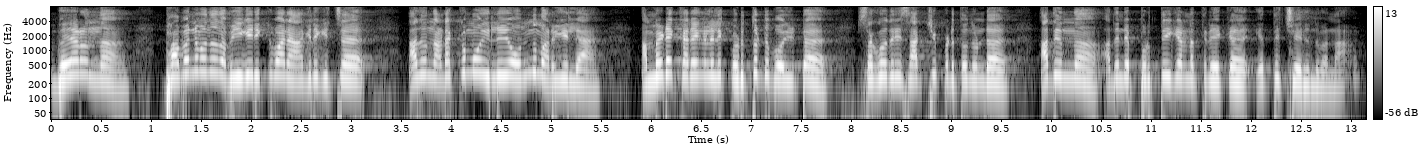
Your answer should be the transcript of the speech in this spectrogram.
വേറൊന്ന് ഭവനമൊന്ന് നവീകരിക്കുവാൻ ആഗ്രഹിച്ച് അത് നടക്കുമോ ഇല്ലയോ ഒന്നും അറിയില്ല. അമ്മയുടെ കരങ്ങളിൽ കൊടുത്തിട്ട് പോയിട്ട് സഹോദരി സാക്ഷ്യപ്പെടുത്തുന്നുണ്ട്. അതിന്ന് അതിന്റെ പൂർത്തീകരണത്തിലേക്ക് എത്തിച്ചേരുന്നുവെന്നാണ്.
